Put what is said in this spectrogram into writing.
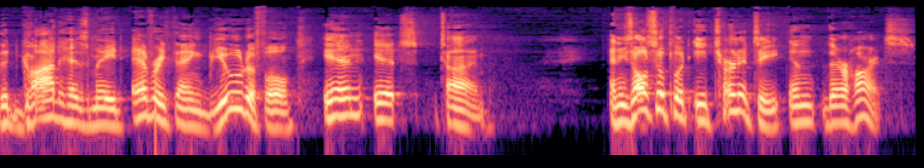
that God has made everything beautiful in its time. And he's also put eternity in their hearts,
